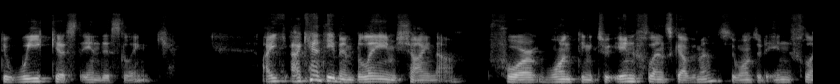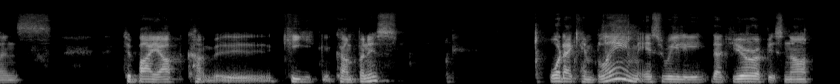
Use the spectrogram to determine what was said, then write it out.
the weakest in this link. I, I can't even blame China for wanting to influence governments. They wanted to influence to buy up com- uh, key companies. What I can blame is really that Europe is not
